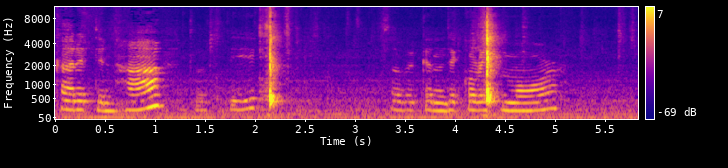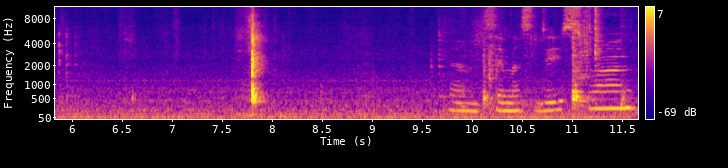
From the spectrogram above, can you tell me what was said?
cut it in half to thick so we can decorate more. And same as this one.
